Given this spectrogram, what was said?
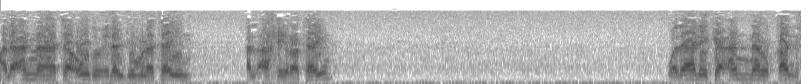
على أنها تعود إلى الجملتين الأخيرتين. وذلك أن القذف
